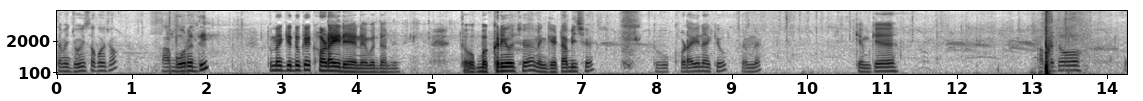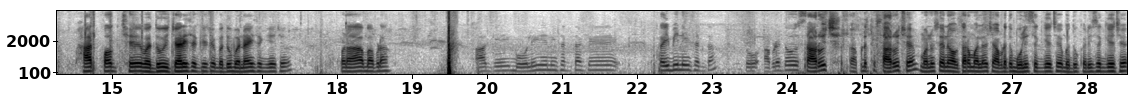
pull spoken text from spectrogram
તમે જોઈ શકો છો, આ બોર હતી. તો મેં કીધું કે ખડાઈ દે એને બધાને. તો બકરીઓ છે અને ઘેટા બી છે. તો ખોડાવી નાખ્યું એમને. કેમ કે આપણે તો હાથ પગ છે, બધું વિચારી શકીએ છીએ, બધું બનાવી શકીએ છીએ. પણ આ બાપડા. આ કંઈ બોલી નહીં શકતા કે કહી બી નહીં શકતા. તો આપણે તો સારું જ આપણે તો સારું છે. મનુષ્યને અવતાર મળ્યો છે આપણે તો બોલી શકીએ છીએ બધું કરી શકીએ છીએ.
